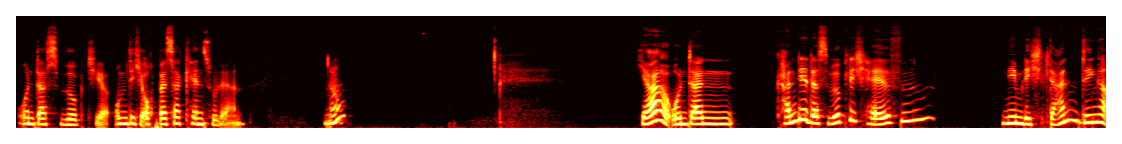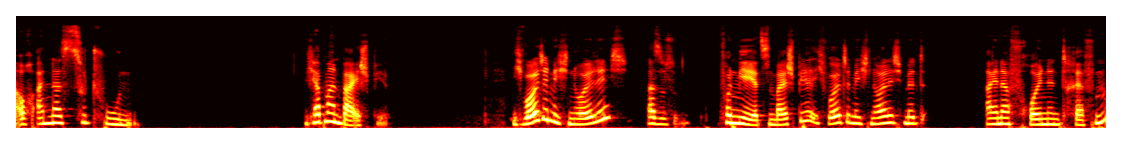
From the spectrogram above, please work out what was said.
und das wirkt hier, um dich auch besser kennenzulernen, ne? Ja, und dann kann dir das wirklich helfen, nämlich dann Dinge auch anders zu tun. Ich habe mal 'n Beispiel. Ich wollte mich neulich also von mir jetzt 'n Beispiel, ich wollte mich neulich mit einer Freundin treffen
